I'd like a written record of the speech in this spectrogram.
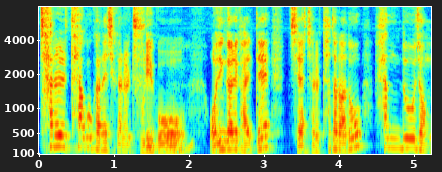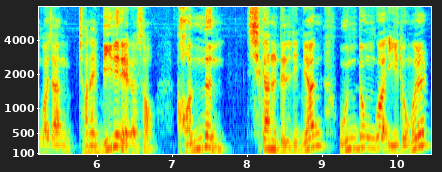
차를 타고 가는 시간을 줄이고 음. 어딘가를 갈 때 지하철을 타더라도 한두 정거장 전에 미리 내려서 걷는 시간을 늘리면 운동과 이동을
